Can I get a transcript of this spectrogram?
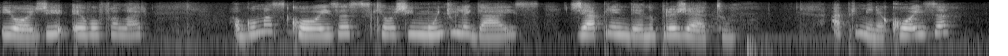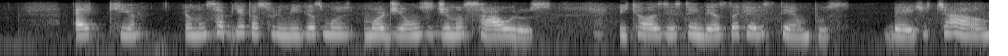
e hoje eu vou falar algumas coisas que eu achei muito legais de aprender no projeto. A primeira coisa é que eu não sabia que as formigas mordiam os dinossauros e que elas existem desde aqueles tempos. Beijo, tchau!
